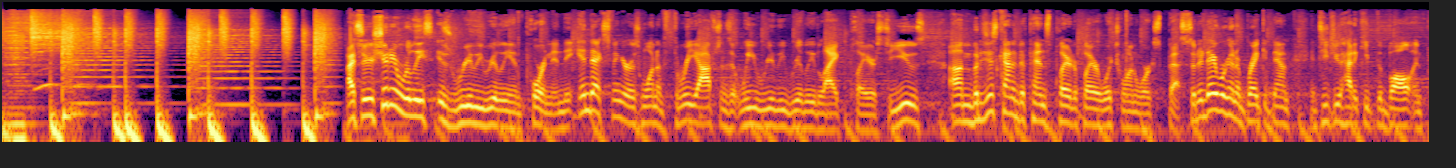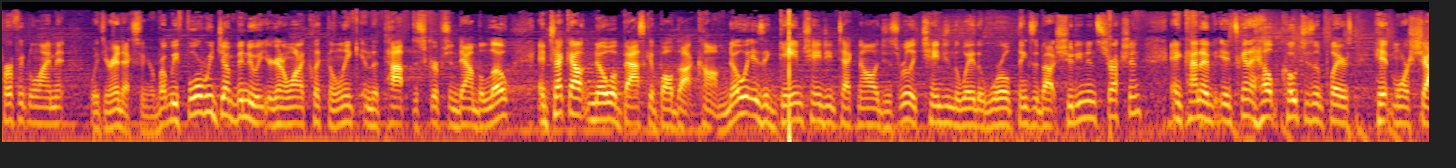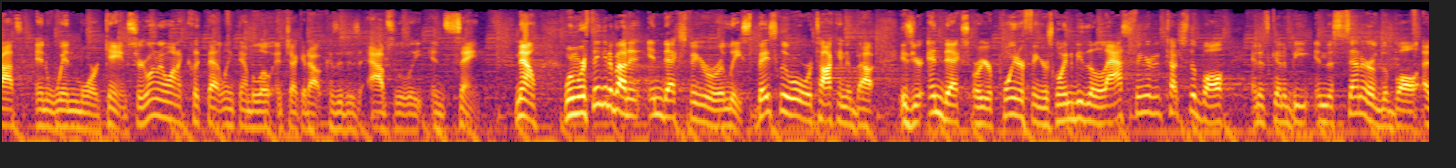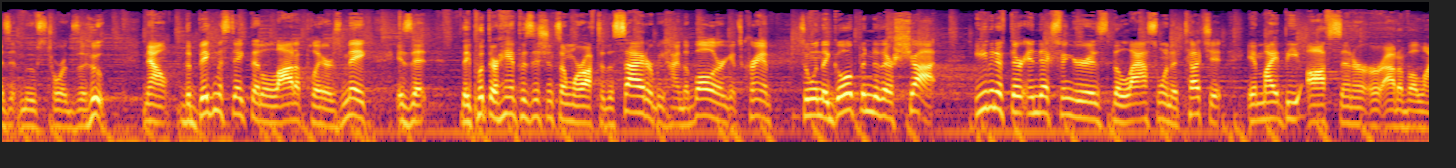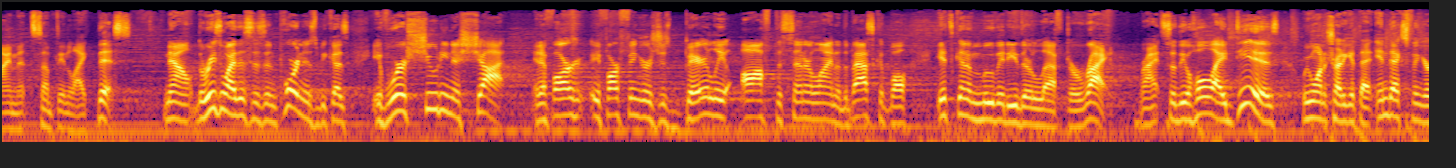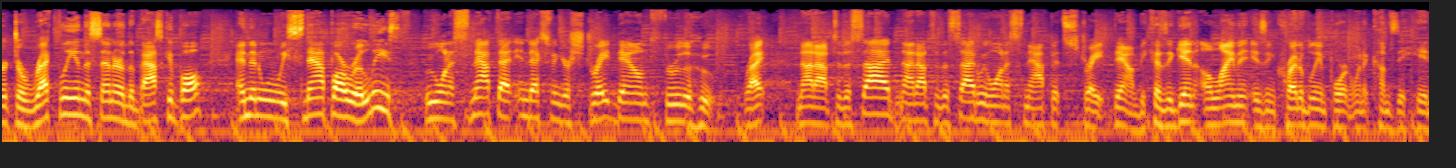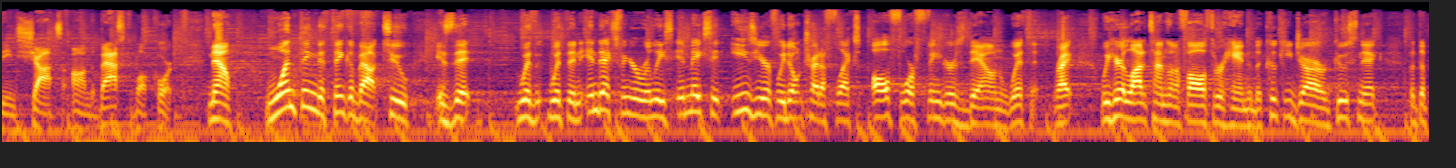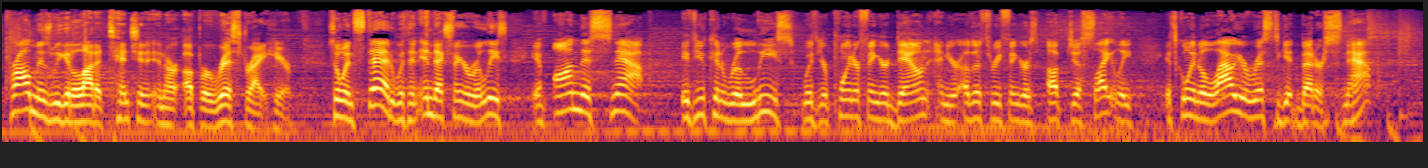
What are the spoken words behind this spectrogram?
All right, so your shooting release is really, really important, and the index finger is one of three options that we really, really like players to use, um, but it just kind of depends player to player which one works best. So today we're gonna break it down and teach you how to keep the ball in perfect alignment with your index finger. But before we jump into it, you're gonna wanna click the link in the top description down below and check out noahbasketball.com. Noah is a game-changing technology. It's really changing the way the world thinks about shooting instruction, and kind of it's gonna help coaches and players hit more shots and win more games. So you're gonna wanna click that link down below and check it out because it is absolutely insane. Now, when we're thinking about an index finger release, basically what we're talking about is your index or your pointer finger is going to be the last finger to touch the ball and it's going to be in the center of the ball as it moves towards the hoop. Now, the big mistake that a lot of players make is that they put their hand position somewhere off to the side or behind the ball or it gets cramped. So when they go up into their shot, even if their index finger is the last one to touch it, it might be off center or out of alignment, something like this. Now, the reason why this is important is because if we're shooting a shot and if our, if our finger is just barely off the center line of the basketball, it's gonna move it either left or right, right? So the whole idea is we wanna try to get that index finger directly in the center of the basketball. And then when we snap our release, we wanna snap that index finger straight down through the hoop, right? Not out to the side, not out to the side. We wanna snap it straight down because again, alignment is incredibly important when it comes to hitting shots on the basketball court. Now, one thing to think about too is that with, with an index finger release, it makes it easier if we don't try to flex all four fingers down with it, right? We hear a lot of times on a follow through hand in the cookie jar or gooseneck, but the problem is we get a lot of tension in our upper wrist right here. So instead, with an index finger release, if on this snap, if you can release with your pointer finger down and your other three fingers up just slightly, it's going to allow your wrist to get better snap,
